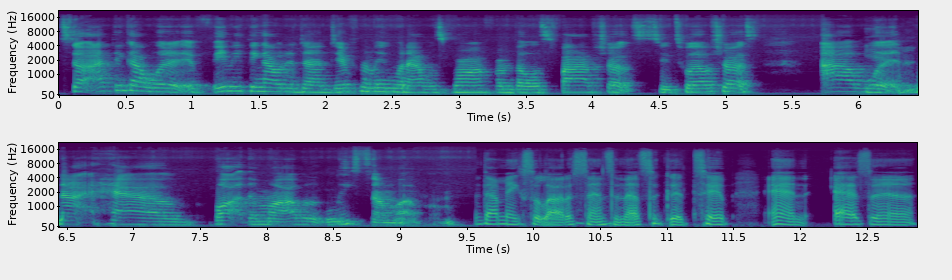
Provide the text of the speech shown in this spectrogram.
So I think I would, if anything, I would have done differently when I was growing from those five trucks to 12 trucks. I would yeah. not have bought them all. I would lease some of them. That makes a lot of sense. And that's a good tip. And as a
